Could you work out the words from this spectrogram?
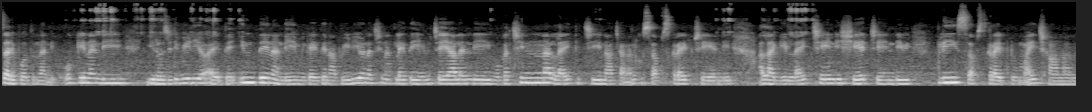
సరిపోతుందండి. ఓకేనండి ఈరోజుటి వీడియో అయితే ఇంతేనండి. మీకైతే నా వీడియో నచ్చినట్లయితే ఏం చేయాలండి? ఒక చిన్న లైక్ ఇచ్చి నా ఛానల్కు సబ్స్క్రైబ్ చేయండి. అలాగే లైక్ చేయండి షేర్ చేయండి. Please subscribe to my channel.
